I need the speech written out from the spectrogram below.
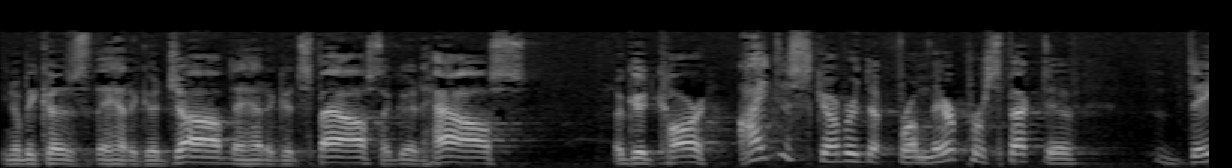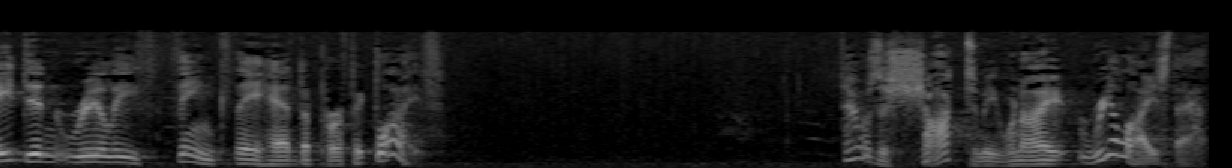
you know, because they had a good job, they had a good spouse, a good house, a good car, I discovered that from their perspective, they didn't really think they had the perfect life. That was a shock to me when I realized that.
